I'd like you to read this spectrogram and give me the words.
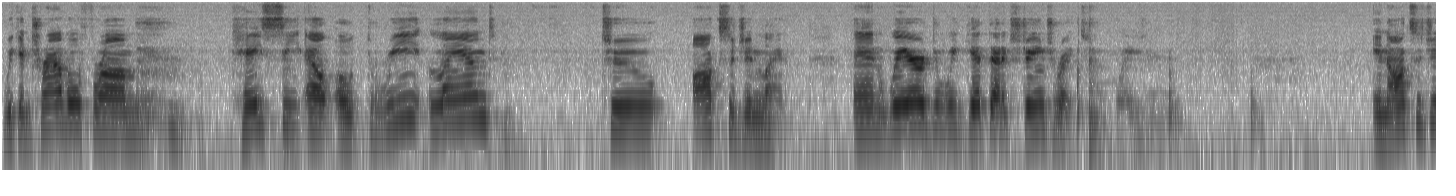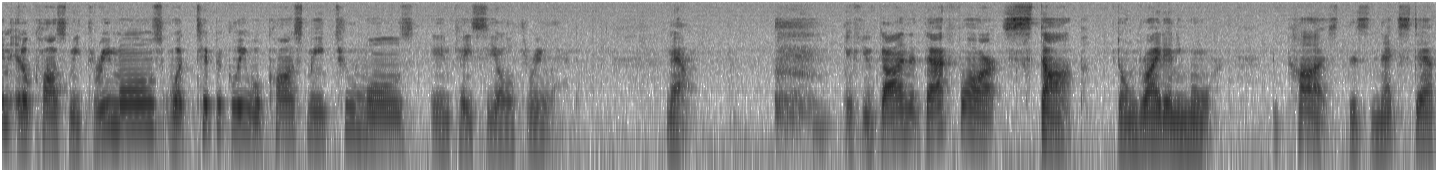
We can travel from KClO3 land to oxygen land. And where do we get that exchange rate? Equation. In oxygen, it'll cost me 3 moles, what typically will cost me 2 moles in KClO3 land. Now, if you've gotten it that far, stop. Don't write anymore because this next step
